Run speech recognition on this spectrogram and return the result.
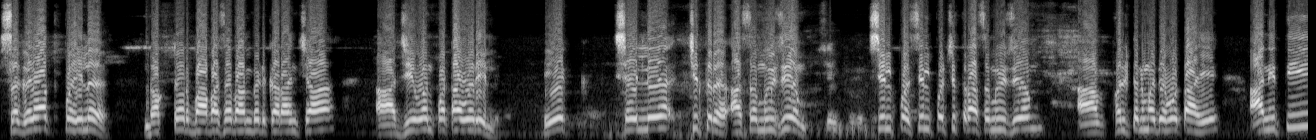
सगळ्यात पहिलं डॉक्टर बाबासाहेब आंबेडकरांच्या जीवनपटावरील एक शैल्य चित्र असं म्युझियम शिल्प शिल्पचित्र असं म्युझियम फलटणमध्ये होत आहे. आणि ती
